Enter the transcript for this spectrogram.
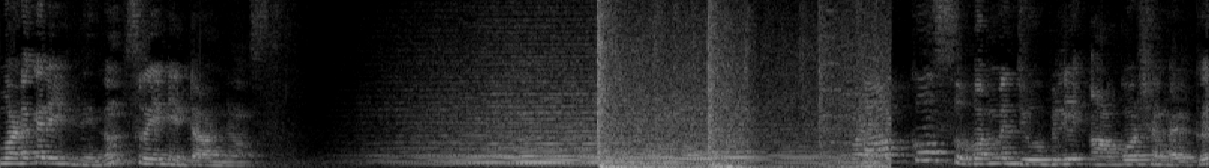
വടകരയിൽ നിന്നും ശ്രീനി ടൗൺ ന്യൂസ്. പാപ്കോ സുവർണ ജൂബിലി ആഘോഷങ്ങൾക്ക്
